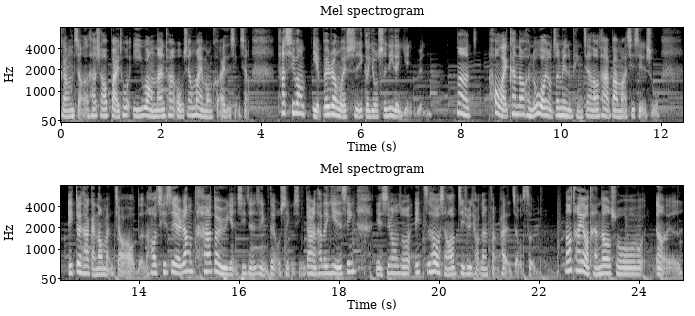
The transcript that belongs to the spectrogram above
刚刚讲的，他想要摆脱以往男团偶像卖萌可爱的形象，他希望也被认为是一个有实力的演员。那后来看到很多网友正面的评价，然后他的爸妈其实也说，诶，对他感到蛮骄傲的，然后其实也让他对于演戏这件事情更有信心。当然他的野心也希望说，诶，之后想要继续挑战反派的角色。然后他有谈到说，呃。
